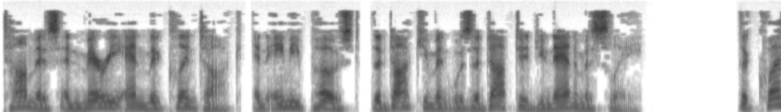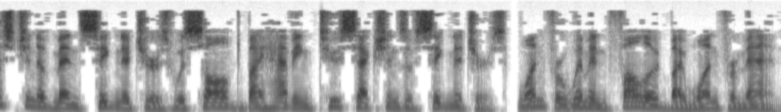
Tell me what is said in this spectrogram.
Thomas and Mary Ann McClintock, and Amy Post. The document was adopted unanimously. The question of men's signatures was solved by having two sections of signatures, one for women followed by one for men.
